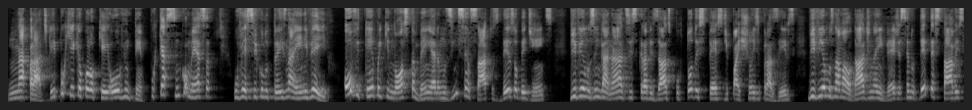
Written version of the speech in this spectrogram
na prática. E por que, que eu coloquei houve um tempo? Porque assim começa o versículo 3 na NVI. Houve tempo em que nós também éramos insensatos, desobedientes, vivíamos enganados e escravizados por toda espécie de paixões e prazeres, vivíamos na maldade e na inveja, sendo detestáveis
